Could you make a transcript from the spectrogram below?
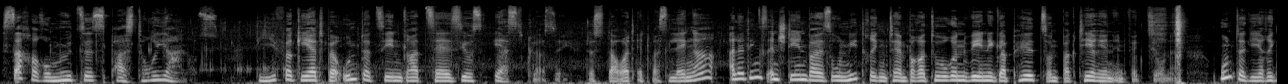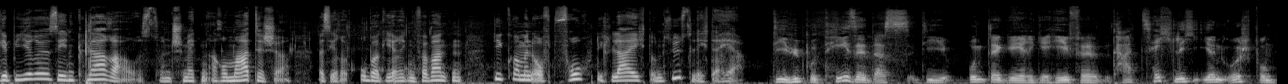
Saccharomyces pastorianus. Die vergärt bei unter 10 Grad Celsius erstklassig. Das dauert etwas länger, allerdings entstehen bei so niedrigen Temperaturen weniger Pilz- und Bakterieninfektionen. Untergärige Biere sehen klarer aus und schmecken aromatischer als ihre obergärigen Verwandten. Die kommen oft fruchtig, leicht und süßlich daher. Die Hypothese, dass die untergärige Hefe tatsächlich ihren Ursprung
